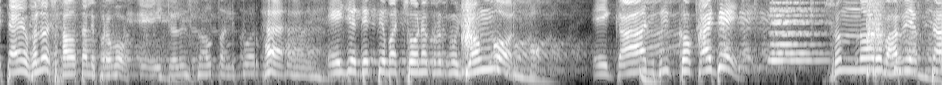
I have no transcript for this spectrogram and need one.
এটাই হলো সাঁওতালি পর্বত। এইটারে সাঁওতালি পর্বত। হ্যাঁ এই যে দেখতে পাচ্ছ অনেক রকম জঙ্গল এই গাছ বৃক্ষ কাটে সুন্দরভাবে একটা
